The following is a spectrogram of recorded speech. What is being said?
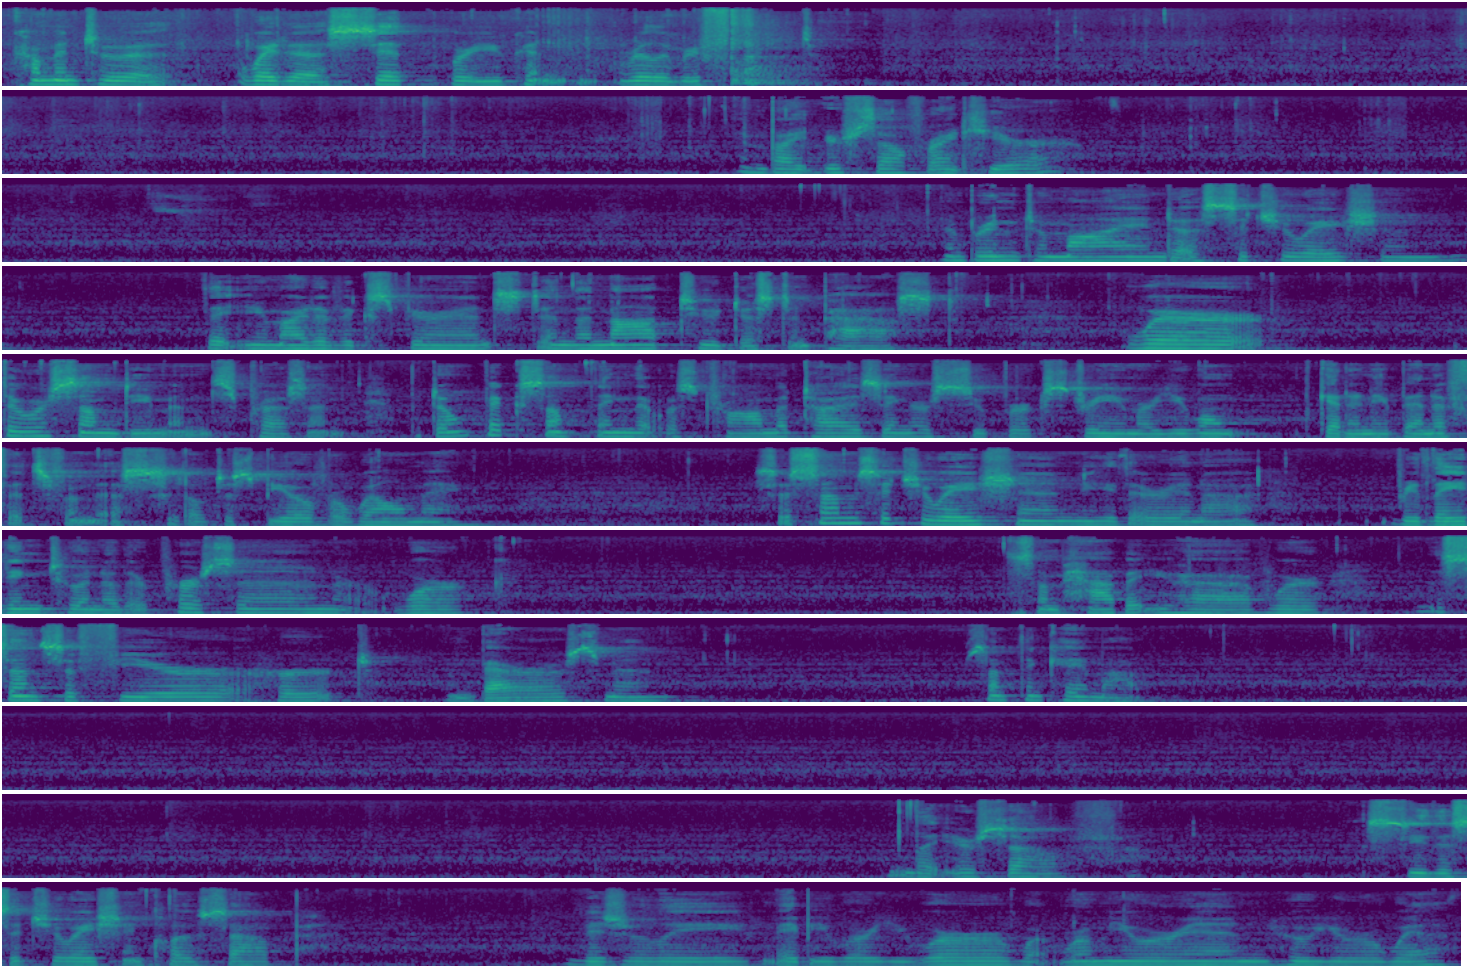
come into a way to sit where you can really reflect. Invite yourself right here. And bring to mind a situation that you might have experienced in the not too distant past where there were some demons present. But don't pick something that was traumatizing or super extreme, or you won't get any benefits from this. It'll just be overwhelming. So, some situation, either in a relating to another person or work, some habit you have where the sense of fear or hurt, embarrassment, something came up. Let yourself see the situation close up, visually, maybe where you were, what room you were in, who you were with.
